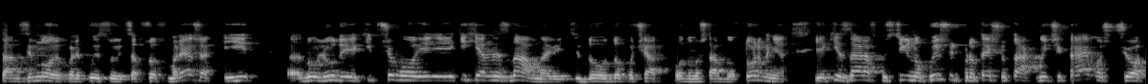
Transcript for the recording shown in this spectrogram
там зі мною переписуються в соцмережах і. Е, ну люди, які чому, яких я не знав навіть до, до початку повномасштабного вторгнення, які зараз постійно пишуть про те, що так, ми чекаємо, що,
